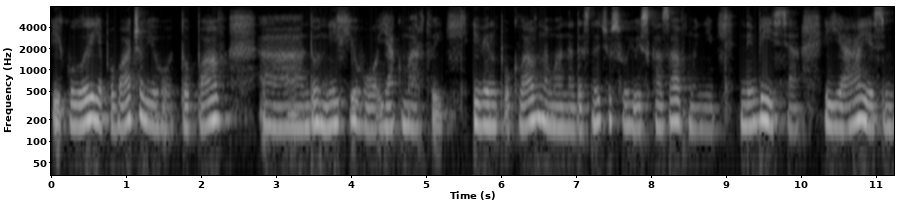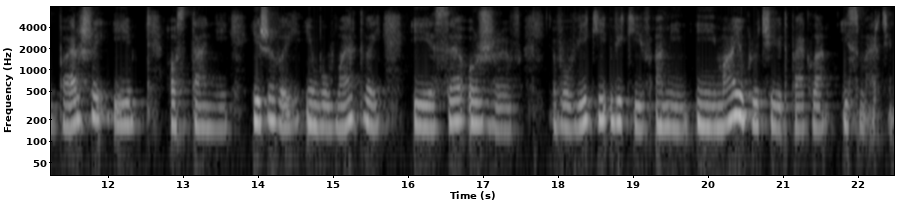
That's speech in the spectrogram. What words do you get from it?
І коли я побачив його, то пав е, до ніг його, як мертвий. І він поклав на мене десницю свою і сказав мені: Не бійся, я єсмь перший і останній, і живий, і був мертвий, і се ожив во віки віків. Амінь. І маю ключі від пекла і смерті.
